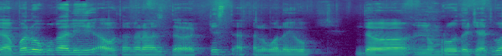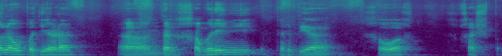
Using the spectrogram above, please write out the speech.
ګابل لوبغالي او دغه راز د ټیسټ اتلولیو د نمرو د جدول او په دې اړه دغه خبرې وي تر بیا ښه وخت ښه شپه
